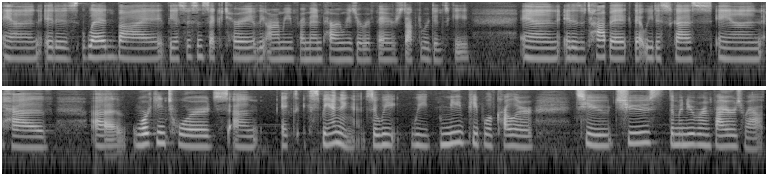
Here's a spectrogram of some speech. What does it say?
And it is led by the Assistant Secretary of the Army for Manpower and Reserve Affairs, Dr. Wardynski. And it is a topic that we discuss and have uh, working towards um, ex expanding it. So we, we need people of color to choose the maneuver and fires route.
